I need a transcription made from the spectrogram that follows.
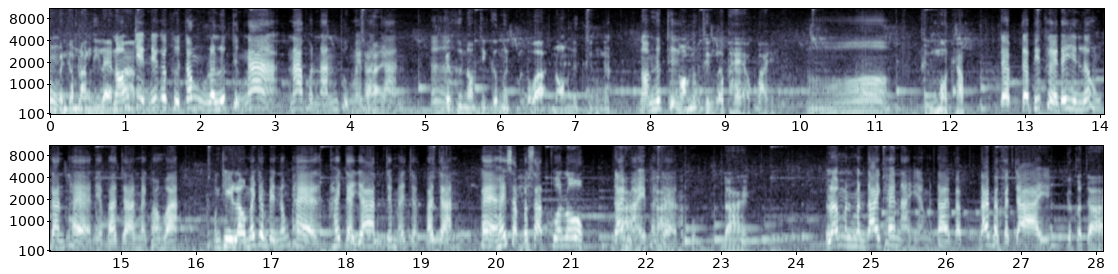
มเป็นกำลังที่แรงน้อมมาก จิตนี่ก็คือต้องระลึกถึงหน้าหน้าคนนั้นถูกไหมใช่ พระอาจารย์าก็คือน้อมจิตก็เหมือนเหมือนกับว่าน้อมนึกถึงอะน้อมนึกถึงน้อมนึกถึงแล้วแผ่ออกไป อ๋อถึงหมดครับ แต่แต่พี่เคยได้ยินเรื่องของการแผ่เนี่ยพระอาจารย์หมายความว่า บางทีเราไม่จำเป็นต้องแผ่ให้แต่ญาติใช่ไหมจะพระอาจารย์แผ่ให้สรรพสัตว์ทั่วโลกได้ไหมพระอาจารย์ ได้ครับผมได้ แล้วมันมันได้แค่ไหนอะมันได้แบบได้แบบกระจายก็กระจาย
